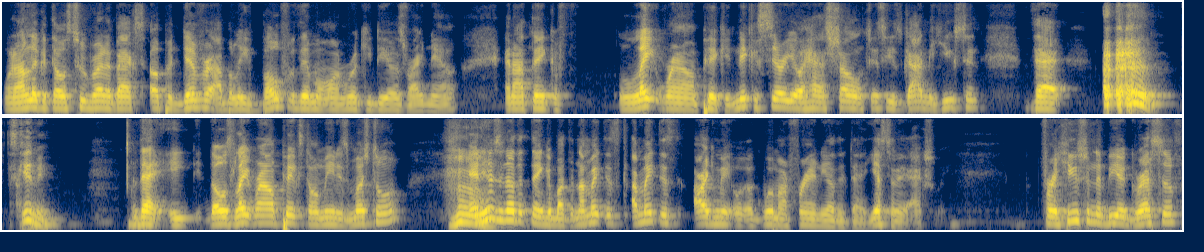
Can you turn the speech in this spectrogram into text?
when I look at those two running backs up in Denver, I believe both of them are on rookie deals right now. And I think a late round pick, and Nick Caserio has shown since he's gotten to Houston that, excuse me, that he, those late round picks don't mean as much to him. Hmm. And here's another thing about that. And I make this I make this argument with, with my friend the other day, yesterday actually for Houston to be aggressive,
